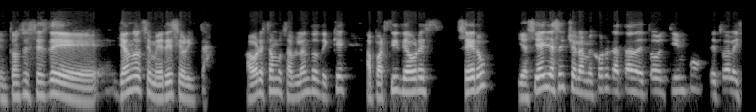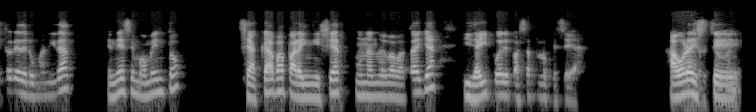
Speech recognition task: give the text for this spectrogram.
Entonces es de, ya no se merece ahorita. Ahora estamos hablando de que a partir de ahora es cero y así hayas hecho la mejor gatada de todo el tiempo, de toda la historia de la humanidad, en ese momento se acaba para iniciar una nueva batalla y de ahí puede pasar lo que sea. Ahora este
